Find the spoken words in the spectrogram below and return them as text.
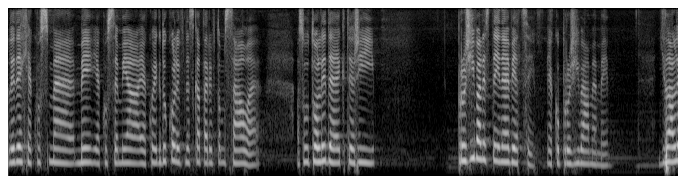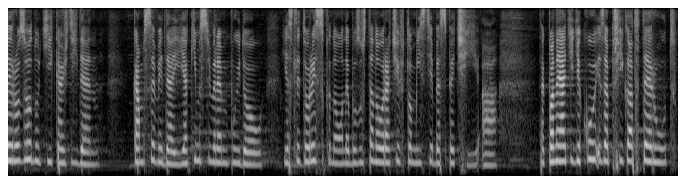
lidech, jako jsme my, jako jsem já, jako je kdokoliv dneska tady v tom sále. A jsou to lidé, kteří prožívali stejné věci, jako prožíváme my. Dělali rozhodnutí každý den, kam se vydají, jakým směrem půjdou, jestli to risknou nebo zůstanou radši v tom místě bezpečí. A Tak pane, já ti děkuji i za příklad té Růd.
